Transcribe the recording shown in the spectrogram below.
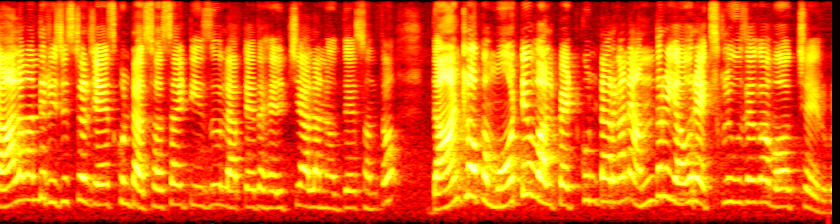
చాలామంది రిజిస్టర్ చేసుకుంటారు సొసైటీస్ లేకపోతే ఏదో హెల్ప్ చేయాలనే ఉద్దేశంతో. దాంట్లో ఒక మోటివ్ వాళ్ళు పెట్టుకుంటారు కానీ అందరూ ఎవరు ఎక్స్క్లూజివ్గా వర్క్ చేయరు.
